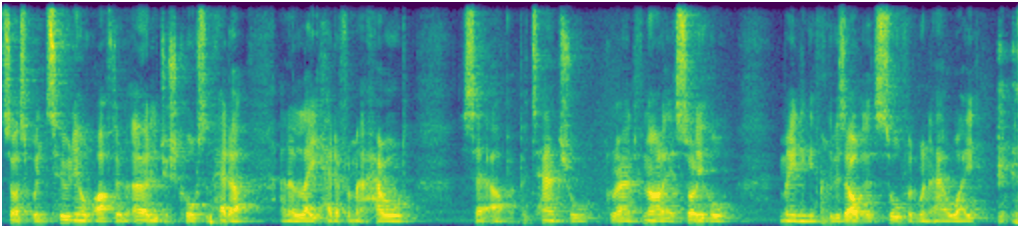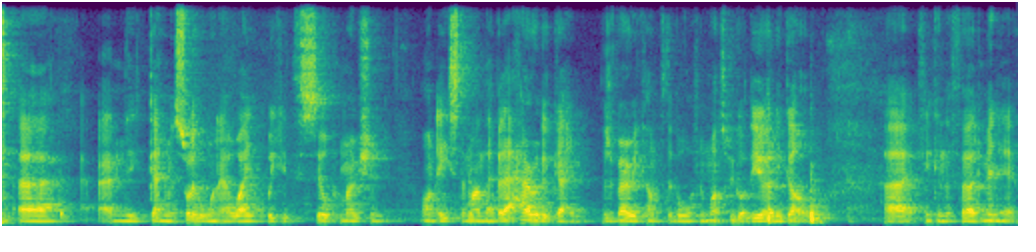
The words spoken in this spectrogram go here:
So us win 2 0 after an early Josh Coulson header and a late header from Matt Harrold set up a potential grand finale at Solihull, meaning if the result at Salford went our way uh, and the game at Solihull went our way, we could seal promotion on Easter Monday. But that Harrogate game was very comfortable. I think once we got the early goal, uh, I think in the third minute,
